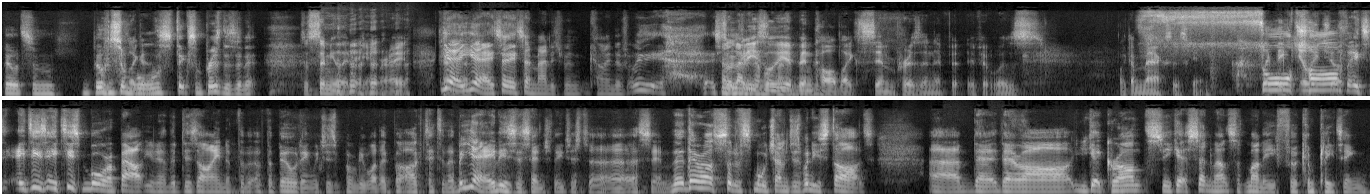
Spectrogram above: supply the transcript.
build some build some Like a- walls, stick some prisoners in it. It's a simulator game, right? Yeah, Kinda. yeah, it's a, it's a management kind of. It's So a it low could easily have been called like Sim Prison if it if it was like a Maxis game. sort kill each of. It's it is it is more about you know the design of the of the building, which is probably why they put architect in there. But yeah, it is essentially just a, a sim. There, there are sort of small challenges when you start. Um, there there are you get grants, you get certain amounts of money for completing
